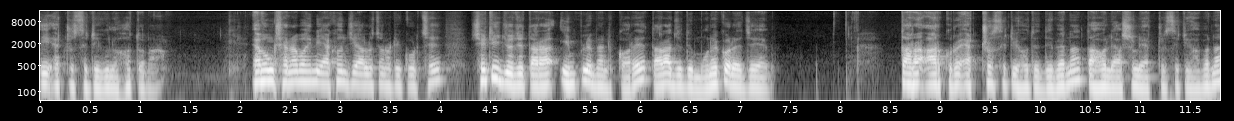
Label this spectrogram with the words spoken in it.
এই অ্যাট্রোসিটিগুলো হতো না। এবং সেনাবাহিনী এখন যে আলোচনাটি করছে, সেটি যদি তারা ইমপ্লিমেন্ট করে, তারা যদি মনে করে যে তারা আর কোনো অ্যাট্রোসিটি হতে দেবে না, তাহলে আসলে অ্যাট্রোসিটি হবে না।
